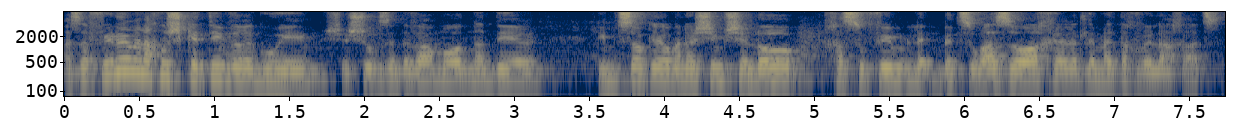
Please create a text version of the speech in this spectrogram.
אז אפילו אם אנחנו שקטים ורגועים, ששוב זה דבר מאוד נדיר למצוא כיום אנשים שלא חשופים בצורה זו או אחרת למתח ולחץ,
